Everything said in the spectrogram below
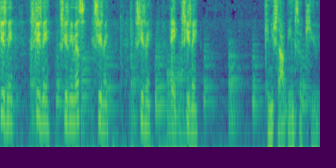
Excuse me. Excuse me. Excuse me, miss. Excuse me. Excuse me. Hey, excuse me. Can you stop being so cute?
